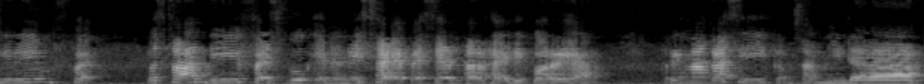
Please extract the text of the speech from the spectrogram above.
kirim pesan di Facebook Indonesia EPS Center HD Korea. Terima kasih. Kamsahamnida.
